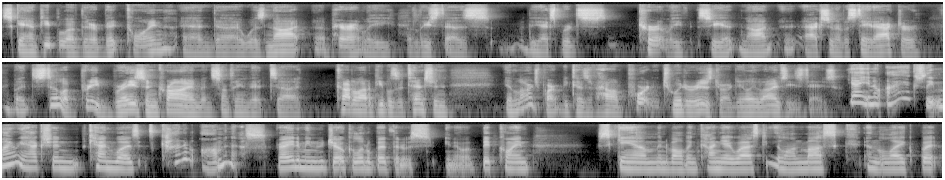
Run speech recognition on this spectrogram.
scam people of their Bitcoin, and uh, was not apparently, at least as the experts currently see it, not action of a state actor, but still a pretty brazen crime and something that uh, caught a lot of people's attention in large part because of how important Twitter is to our daily lives these days. Yeah, you know, I actually, my reaction, Ken, was it's kind of ominous, right? I mean, we joke a little bit that it was, you know, a Bitcoin scam involving Kanye West, Elon Musk, and the like. But,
